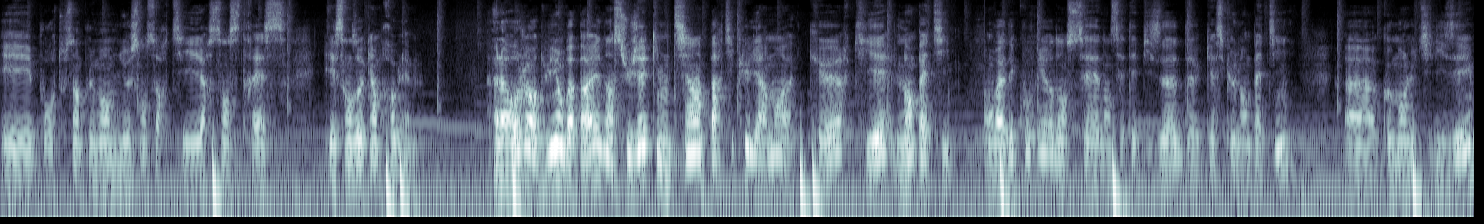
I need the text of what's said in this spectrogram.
et pour tout simplement mieux s'en sortir sans stress et sans aucun problème. Alors aujourd'hui, on va parler d'un sujet qui me tient particulièrement à cœur, qui est l'empathie. On va découvrir dans, cet épisode qu'est-ce que l'empathie, euh, comment l'utiliser,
